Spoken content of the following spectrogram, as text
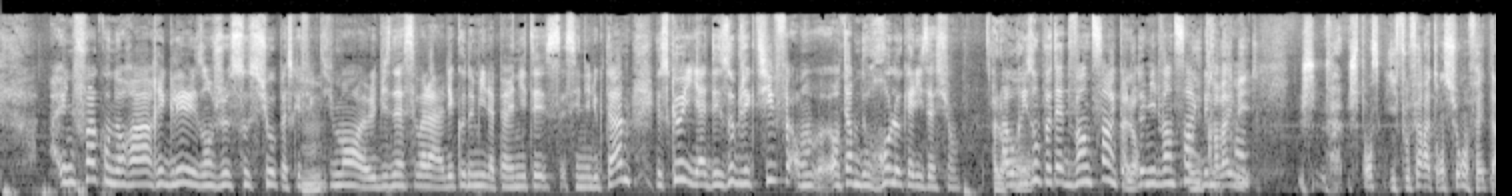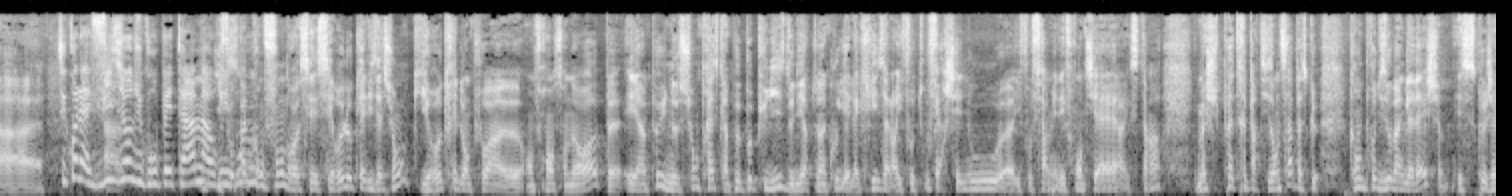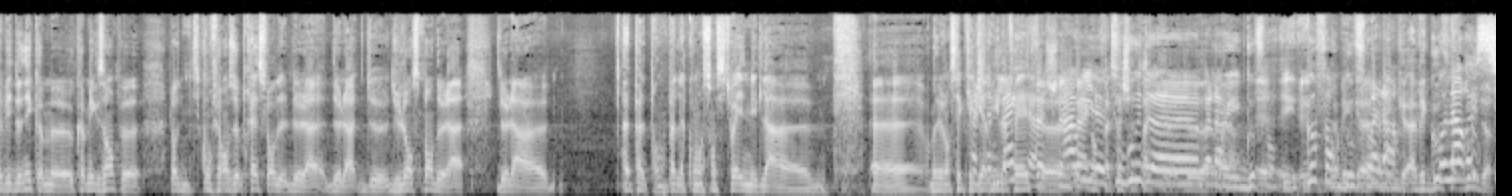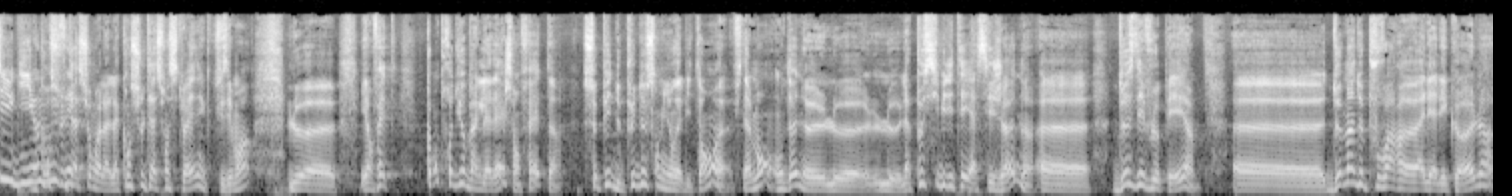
Une fois qu'on aura réglé les enjeux sociaux, parce qu'effectivement, mmh. le business, voilà, l'économie, la pérennité, c'est inéluctable. Est-ce qu'il y a des objectifs en, en termes de relocalisation alors, à horizon peut-être 25, alors, 2025, on y 2030. Travaille, mais je, je pense qu'il faut faire attention en fait à. C'est quoi la vision à, du groupe Etam à horizon Il ne faut pas confondre ces, ces, relocalisations qui recréent de l'emploi euh, en France, en Europe, et un peu une notion presque un peu populiste de dire tout d'un coup il y a la crise, alors il faut tout faire chez nous, euh, il faut fermer les frontières, etc. Et moi je suis pas très partisan de ça parce que quand vous produisez au Bangladesh, et c'est ce que j'avais donné comme euh, comme exemple lors d'une petite conférence de presse lors de, de la de la de, du lancement de la de la pas, pardon, pas de la convention citoyenne, mais de la. Euh, on avait lancé avec les Galeries Lafayette. Euh, ah oui, le Good, euh, voilà. Oui, go for, et, go for, avec, go for, voilà. avec, avec go On a reçu, Guillaume. Une consultation, voilà, la consultation citoyenne, excusez-moi. Le, euh, et en fait, quand on produit au Bangladesh, en fait, ce pays de plus de 200 millions d'habitants, finalement, on donne le, le, la possibilité à ces jeunes euh, de se développer, euh, demain de pouvoir aller à l'école.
